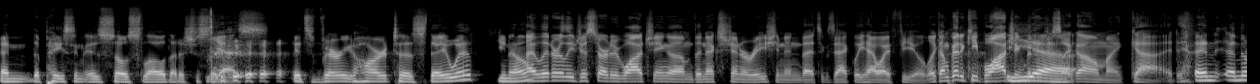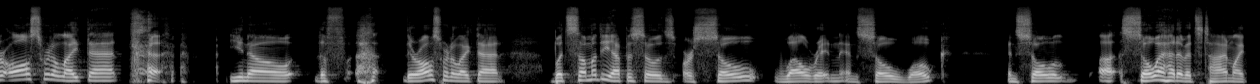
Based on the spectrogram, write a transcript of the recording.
and the pacing is so slow that it's just like Yes. it's very hard to stay with. You know, I literally just started watching um the Next Generation, and that's exactly how I feel. Like I'm gonna keep watching, but I'm just Yeah. like, oh my god. and and they're all sort of like that. you know the f- they're all sort of like that but some of the episodes are so well written and so woke and so uh, so ahead of its time like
